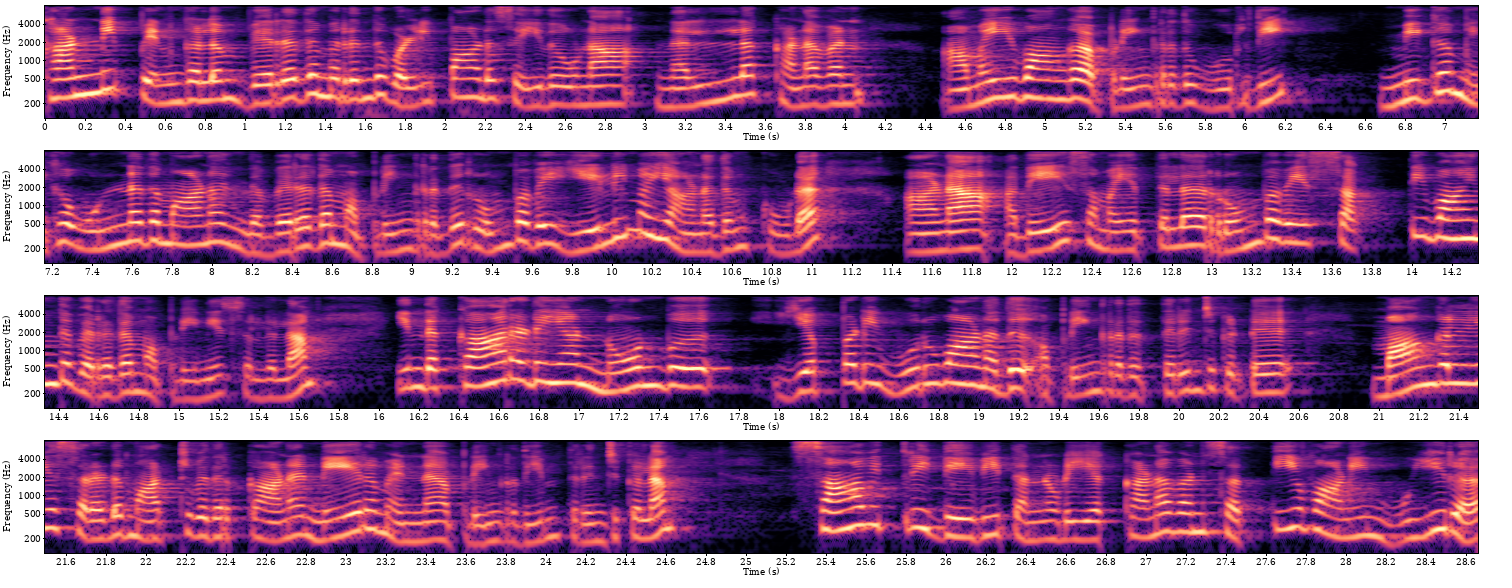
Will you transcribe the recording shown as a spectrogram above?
கன்னி பெண்களும் விரதமிருந்து வழிபாடு செய்தோன்னா நல்ல கணவன் அமைவாங்க அப்படிங்கிறது உறுதி. மிக மிக உன்னதமான இந்த விரதம் அப்படிங்கிறது ரொம்பவே எளிமையானதும் கூட. ஆனால் அதே சமயத்தில் ரொம்பவே சக்தி வாய்ந்த விரதம் அப்படின்னே சொல்லலாம். இந்த காரடையான் நோன்பு எப்படி உருவானது அப்படிங்கிறத தெரிஞ்சுக்கிட்டு மாங்கல்ய சரடு மாற்றுவதற்கான நேரம் என்ன அப்படிங்கிறதையும் தெரிஞ்சுக்கலாம். சாவித்ரி தேவி தன்னுடைய கணவன் சத்தியவானின் உயிரை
